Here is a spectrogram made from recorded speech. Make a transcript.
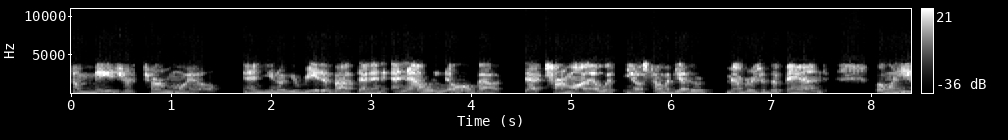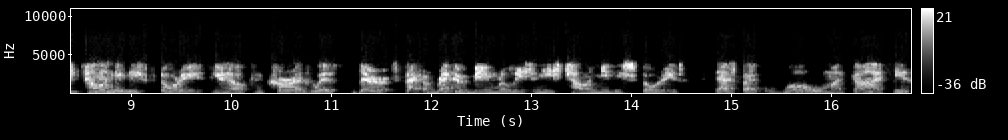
some major turmoil and, you know, you read about that and, and now we know about that turmoil with, you know, some of the other members of the band. But when he's telling me these stories, you know, concurrent with their second record being released and he's telling me these stories, that's like, whoa, my God, he's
